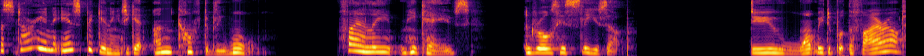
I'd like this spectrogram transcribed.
Astarion is beginning to get uncomfortably warm. Finally, he caves, and rolls his sleeves up. Do you want me to put the fire out?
